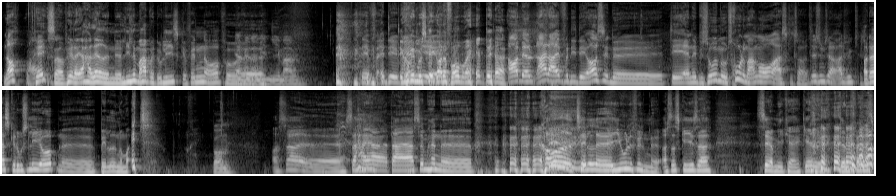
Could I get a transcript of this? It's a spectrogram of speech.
Nå, okay. Så Peter, jeg har lavet en uh, lille mappe, du lige skal finde over på... Jeg finder øh, lige en lille Marvin. Det, er, det, er det kunne vi virkelig, måske øh, godt have forberedt, det her. Nå, men jeg- nej, nej, fordi det er også en, øh, det er en episode med utrolig mange overraskelser. Det synes jeg er ret hyggeligt. Og der skal du så lige åbne øh, billede nummer et. Bum. Og så, øh, så har jeg, der er simpelthen øh, coveret til øh, julefilmene, og så skal I så se, om I kan gætte den falsk.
